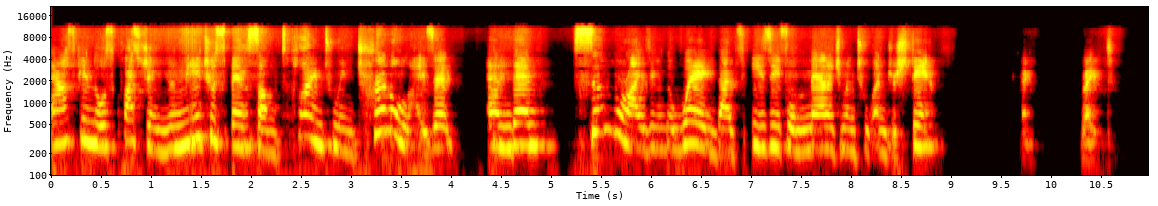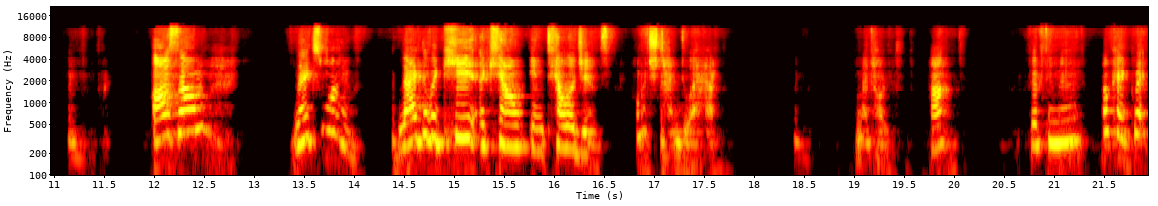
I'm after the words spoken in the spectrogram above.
asking those questions, you need to spend some time to internalize it and then summarizing the way that's easy for management to understand. Okay, great. Awesome. Next one lack of a key account intelligence. How much time do I have? My talking? Huh? 15 minutes? Okay, great.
